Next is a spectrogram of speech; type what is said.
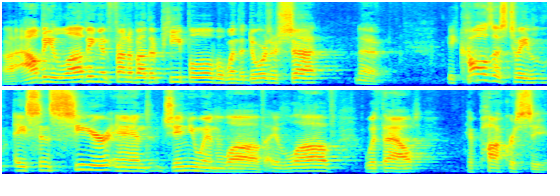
Uh, I'll be loving in front of other people, but when the doors are shut, no. He calls us to a, a sincere and genuine love, a love without hypocrisy.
